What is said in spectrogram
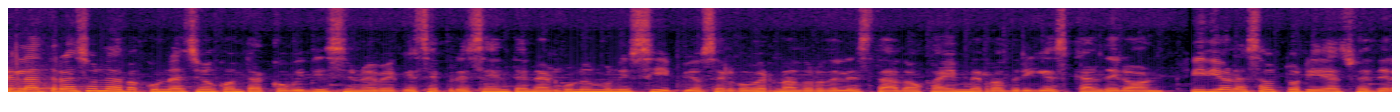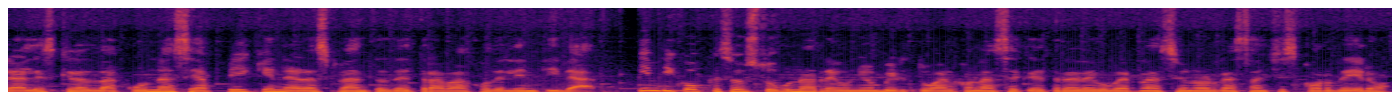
el atraso en la vacunación contra COVID-19 que se presenta en algunos municipios, el gobernador del estado, Jaime Rodríguez Calderón, pidió a las autoridades federales que las vacunas se apliquen a las plantas de trabajo de la entidad. Indicó que sostuvo una reunión virtual con la secretaria de Gobernación, Olga Sánchez Cordero,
